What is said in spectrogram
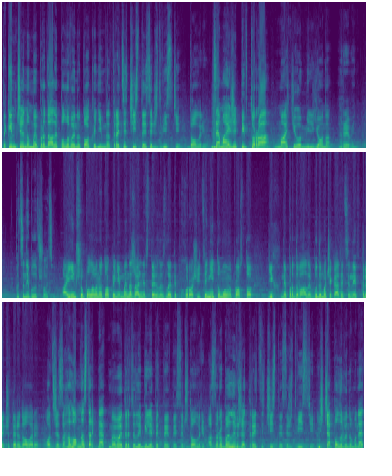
Таким чином, ми продали половину токенів на 36 тисяч 200 доларів. Це майже півтора мать його мільйона гривень. Пацани були в шоці. А іншу половину токенів ми, на жаль, не встигли злити по хорошій ціні, тому ми просто їх не продавали. Будемо чекати ціни в 3-4 долари. Отже, загалом на Starknet ми витратили біля 5 тисяч доларів, а заробили вже 36 тисяч 200. І ще половину монет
